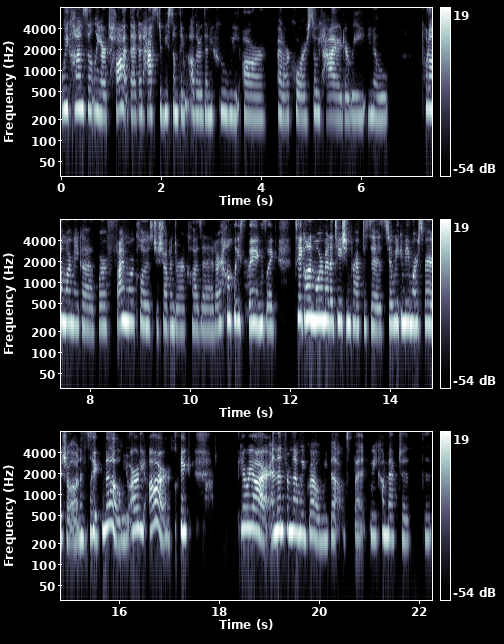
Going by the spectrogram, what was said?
we constantly are taught that it has to be something other than who we are at our core. So we hide or we, you know, put on more makeup or find more clothes to shove into our closet or all these things like take on more meditation practices so we can be more spiritual. And it's like, no, you already are. Like, here we are. And then from that we grow and we build, but we come back to the,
